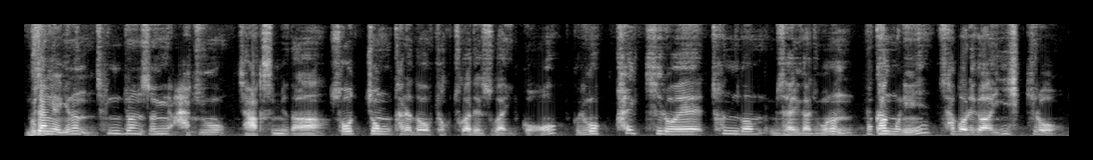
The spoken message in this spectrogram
무장 헬기는 생존성이 아주 작습니다. 소총 탄에도 격추가 될 수가 있고 그리고 8km의 천검 미사일 가지고는 북한군이 사거리가 20km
